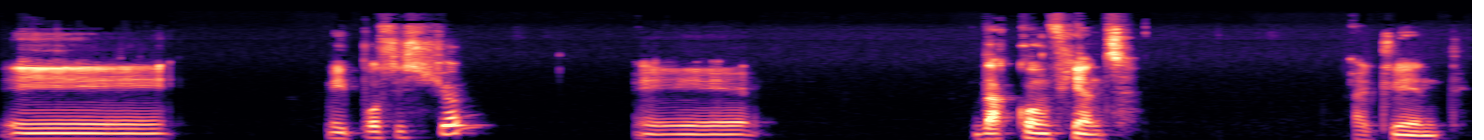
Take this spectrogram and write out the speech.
Eh, mi posición eh, da confianza al cliente.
